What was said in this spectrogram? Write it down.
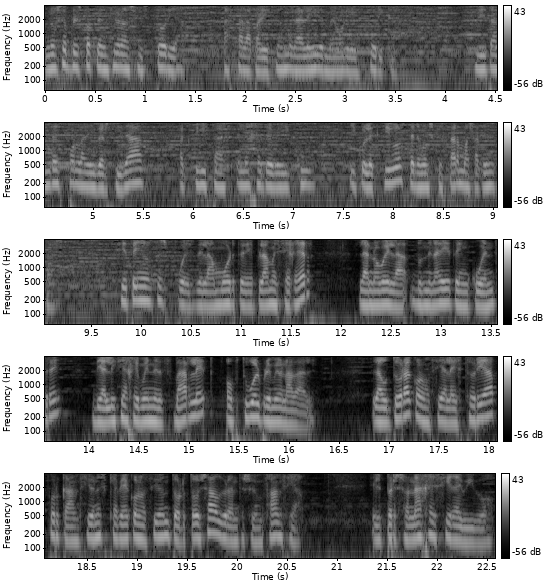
No se prestó atención a su historia hasta la aparición de la ley de memoria histórica. Militantes por la diversidad, activistas LGTBIQ y colectivos tenemos que estar más atentas. Siete años después de la muerte de Plame Seguer, la novela Donde nadie te encuentre, de Alicia Jiménez Barlet, obtuvo el premio Nadal. La autora conocía la historia por canciones que había conocido en Tortosa durante su infancia. El personaje sigue vivo.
